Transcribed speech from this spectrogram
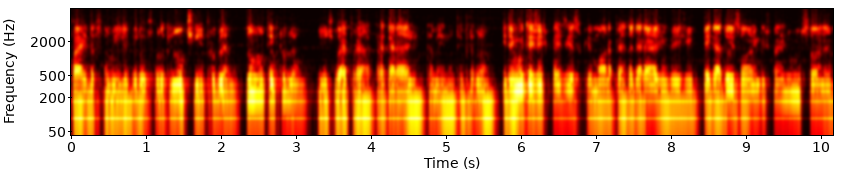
pai da família virou e falou que não tinha problema. Não, não tem problema. A gente vai para a garagem também, não tem problema. E tem muita gente que faz isso, porque mora perto da garagem, em vez de pegar dois ônibus, vai num só, né?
